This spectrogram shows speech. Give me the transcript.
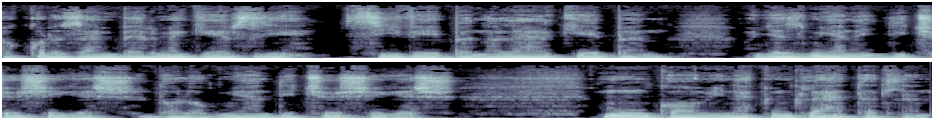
akkor az ember megérzi szívében, a lelkében, hogy ez milyen egy dicsőséges dolog, milyen dicsőséges munka, ami nekünk lehetetlen.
